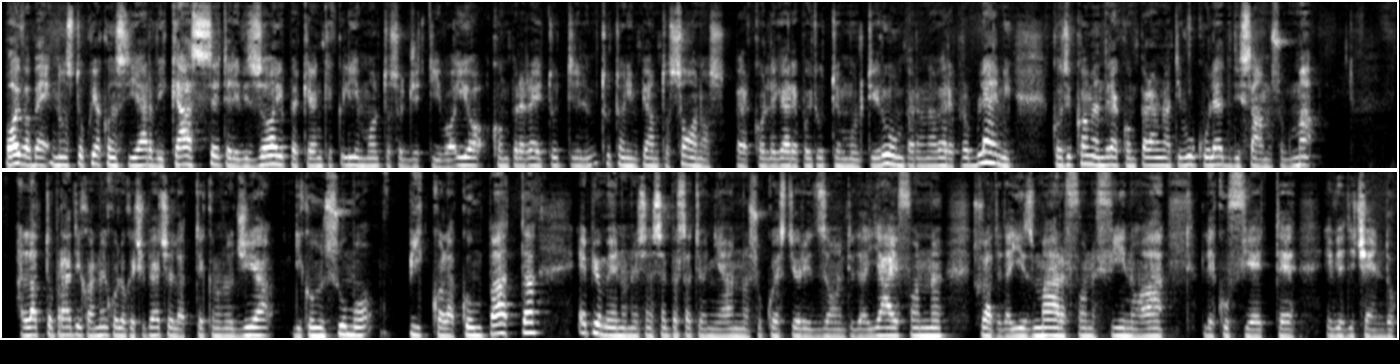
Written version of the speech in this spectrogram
Poi vabbè non sto qui a consigliarvi casse televisori perché anche lì è molto soggettivo. Io comprerei tutti, tutto un impianto Sonos per collegare poi tutto in multiroom per non avere problemi così come andrei a comprare una tv QLED di Samsung. Ma all'atto pratico a noi quello che ci piace è la tecnologia di consumo piccola, compatta e più o meno noi siamo sempre stati ogni anno su questi orizzonti, dagli iPhone, scusate, dagli smartphone fino alle cuffiette e via dicendo.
